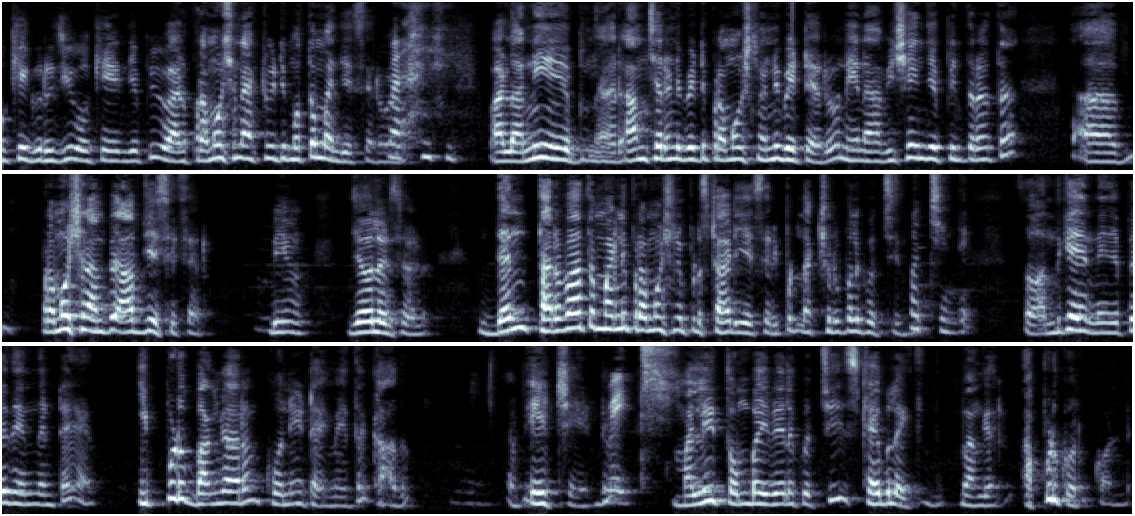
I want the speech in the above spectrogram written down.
ఓకే గురుజీ ఓకే అని చెప్పి వాళ్ళు ప్రమోషన్ యాక్టివిటీ మొత్తం బంద్ చేశారు వాళ్ళు. వాళ్ళు అన్ని రామ్ చరణ్ పెట్టి ప్రమోషన్ అన్ని పెట్టారు. నేను ఆ విషయం చెప్పిన తర్వాత ప్రమోషన్ ఆఫ్ చేసేసారు. భీమ్ జ్యువెలర్స్ వాళ్ళు దెన్ తర్వాత మళ్ళీ ప్రమోషన్ ఇప్పుడు స్టార్ట్ చేశారు. ఇప్పుడు లక్ష రూపాయలకి వచ్చింది. వచ్చింది. సో అందుకే నేను చెప్పేది ఏంటంటే ఇప్పుడు బంగారం కొనే టైం అయితే కాదు. వెయిట్ చేయండి. వెయిట్ మళ్ళీ తొంభై వేలకు వచ్చి స్టేబుల్ అవుతుంది బంగారం. అప్పుడు కొనుక్కోండి.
